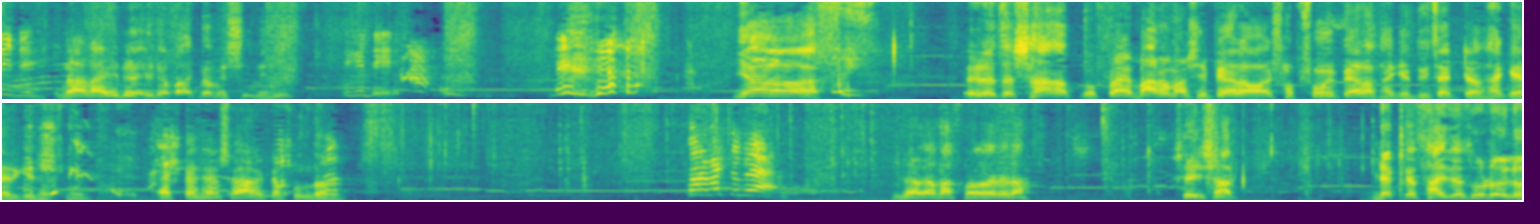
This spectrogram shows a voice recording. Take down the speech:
দিতে না না বেশি, দেখি। এটা প্রায় বারো মাসে পেয়ারা হয়, সবসময় পেয়ারা থাকে, দুই চারটা থাকে আর কি সবসময়। একটা শেষ হয়, আরেকটা ফুল ধরে। দাদা মাছ মারা দাদা সেই স্বাদ। দেখতে সাইজে ছোট হইল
